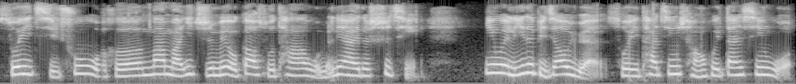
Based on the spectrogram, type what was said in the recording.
所以起初我和妈妈一直没有告诉他我们恋爱的事情，因为离得比较远，所以他经常会担心我。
